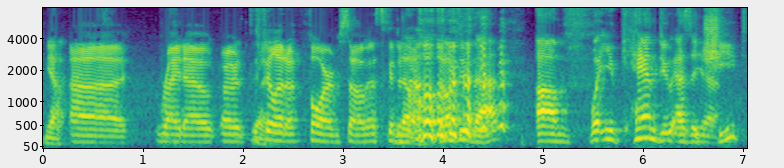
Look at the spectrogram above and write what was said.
Yeah. uh, write out or Right. fill out a form. So that's good to No, know. don't do that. Um, what you can do as a Yeah. cheat.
